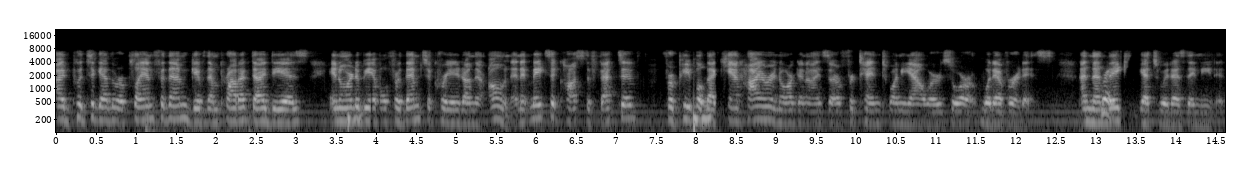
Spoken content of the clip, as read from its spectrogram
I'd put together a plan for them, give them product ideas in order to be able for them to create it on their own. And it makes it cost effective for people mm-hmm. that can't hire an organizer for 10, 20 hours or whatever it is. And then Great. they can get to it as they need it.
